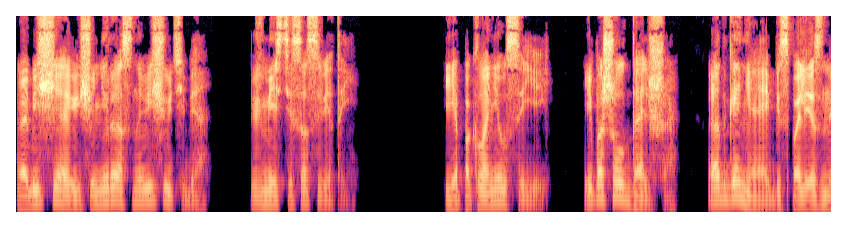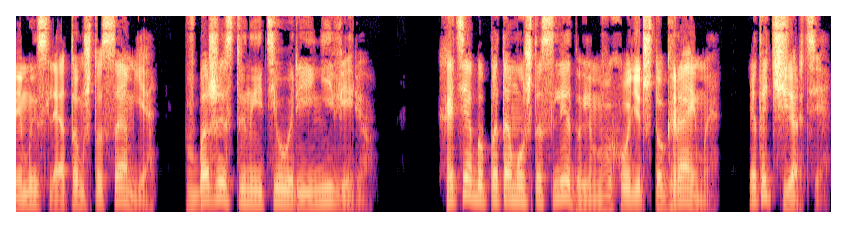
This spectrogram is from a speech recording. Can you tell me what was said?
Обещаю, еще не раз навещу тебя, вместе со Светой. Я поклонился ей и пошел дальше, отгоняя бесполезные мысли о том, что сам я в божественные теории не верю. Хотя бы потому, что следуем, выходит, что Граймы — это черти,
